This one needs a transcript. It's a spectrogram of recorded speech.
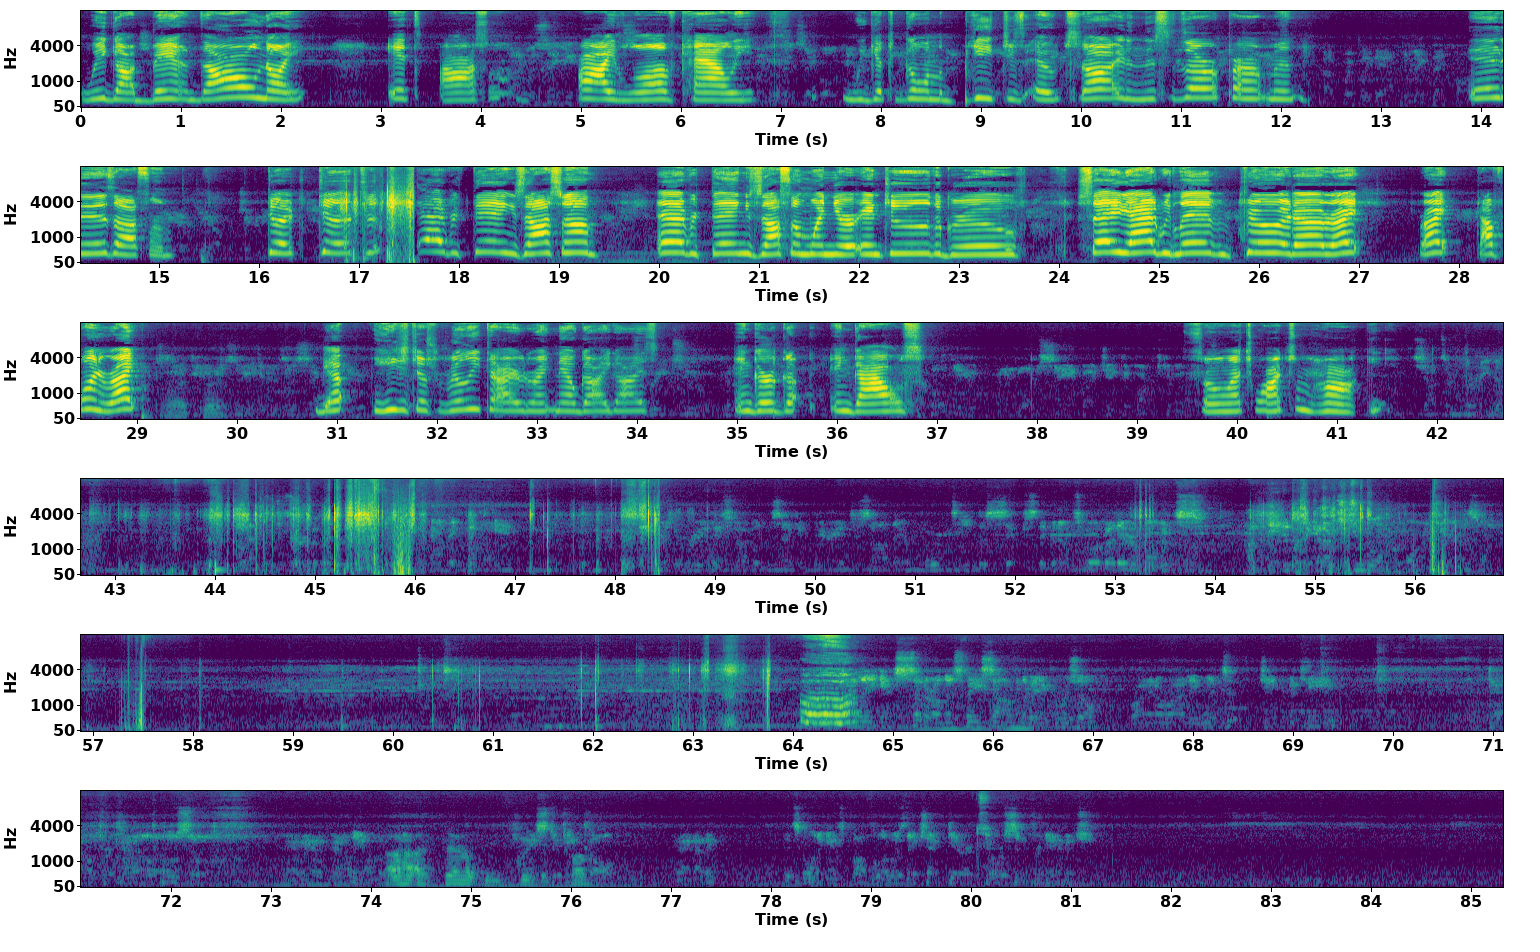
we got bands all night. It's awesome. I love Cali. We get to go on the beaches outside, and this is our apartment. It is awesome. Everything is awesome. Everything is awesome when you're into the groove. Say, Dad, we live in Florida, right? Right? California, right? Yep. He's just really tired right now, guy, guys. And girl, and gals. So let's watch some hockey. really struggled in the second period. You saw there 14 to 6. They've been outscored by their opponents. Updated with the Canucks' two goal performance here in this one. On this face-off in the Vancouver zone. Ryan O'Reilly wins it. Jake McCabe down for Kyle Okposo. And we got a penalty on the Ah, penalty, High stupid sticking call. And I think it's going against Buffalo as they check Derek Dorsett for damage.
